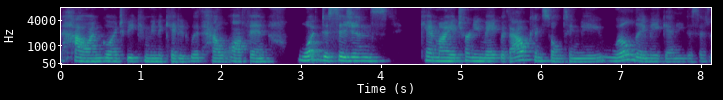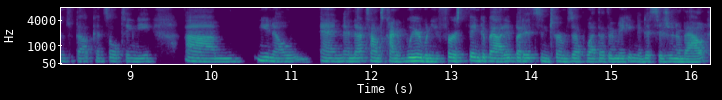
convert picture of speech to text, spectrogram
how I'm going to be communicated with, how often, what decisions can my attorney make without consulting me? Will they make any decisions without consulting me? Um, you know, and and that sounds kind of weird when you first think about it, but it's in terms of whether they're making a decision about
